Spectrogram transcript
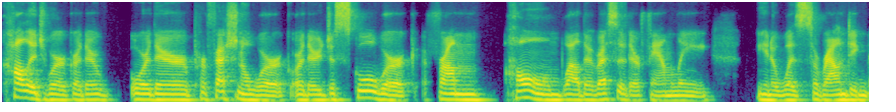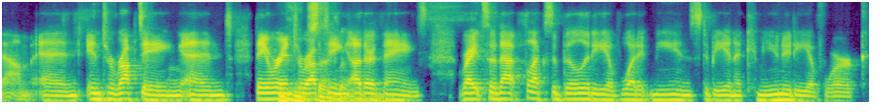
college work or their or their professional work or their just school work from home while the rest of their family you know was surrounding them and interrupting and they were interrupting exactly. other things right so that flexibility of what it means to be in a community of work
